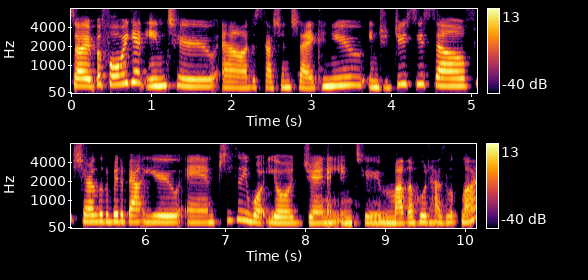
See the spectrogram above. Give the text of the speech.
So, before we get into our discussion today, can you introduce yourself, share a little bit about you, and particularly what your journey into motherhood has looked like?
